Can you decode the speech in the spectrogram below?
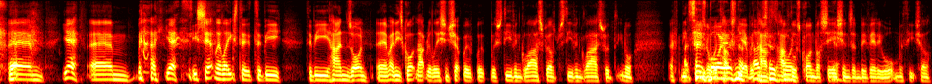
um, yeah, um, yeah, he certainly likes to to be to be hands on, um, and he's got that relationship with, with, with Stephen Glass, where Stephen Glass would, you know. If That's his you know, would boy, have, isn't it? Yeah, would That's have, have boy. those conversations and be very open with each other.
